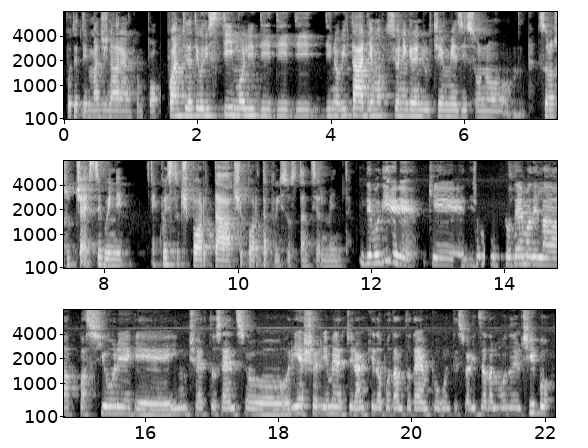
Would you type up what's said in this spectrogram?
potete immaginare anche un po' quantitativo di stimoli, di, di, di, di novità, di emozioni che negli ultimi mesi sono, sono successe, quindi e questo ci porta, ci porta, qui sostanzialmente. Devo dire che diciamo, questo tema della passione che in un certo senso riesce a riemergere anche dopo tanto tempo contestualizzato al mondo del cibo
